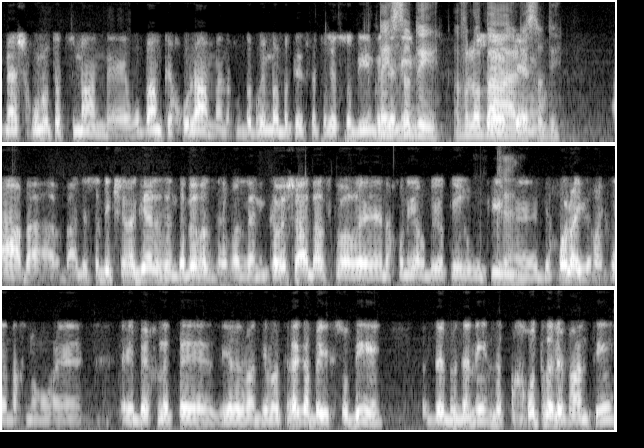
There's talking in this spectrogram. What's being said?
מהשכונות עצמן, אה, רובם ככולם. אנחנו מדברים על בתי ספר יסודיים וגנים. ביסודי, אבל לא בעל-יסודי. אה, בעד יסודי כשנגיע לזה, נדבר על זה, אבל אני מקווה שעד אז כבר אה, אנחנו נהיה הרבה יותר ירוקים כן. אה, בכל העיר, אז אנחנו אה, בהחלט, זה יהיה רלוונטי. אבל כרגע ביסודי ובגנים זה פחות רלוונטי.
